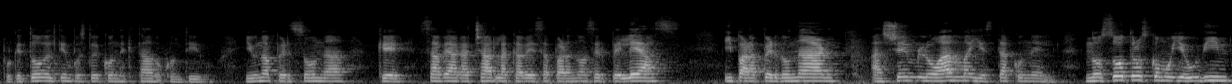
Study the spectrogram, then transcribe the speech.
Porque todo el tiempo estoy conectado contigo. Y una persona que sabe agachar la cabeza para no hacer peleas, y para perdonar, Hashem lo ama y está con él. Nosotros como Yehudim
